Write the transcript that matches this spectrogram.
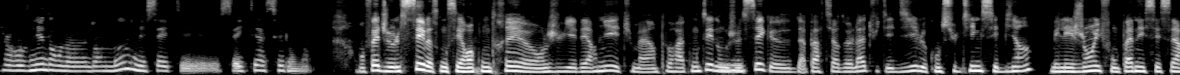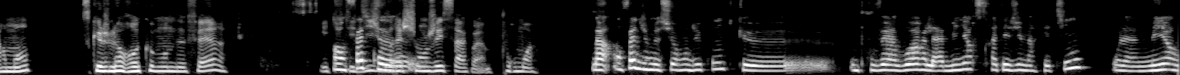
je revenais dans, le, dans le monde, mais ça a été, ça a été assez long. En fait, je le sais parce qu'on s'est rencontrés euh, en juillet dernier et tu m'as un peu raconté. Donc, je sais que à partir de là, tu t'es dit le consulting, c'est bien, mais les gens, ils font pas nécessairement ce que je leur recommande de faire. Et tu t'es dit, je voudrais euh, changer ça, quoi, pour moi. Bah, en fait, je me suis rendu compte qu'on pouvait avoir la meilleure stratégie marketing ou la meilleure,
